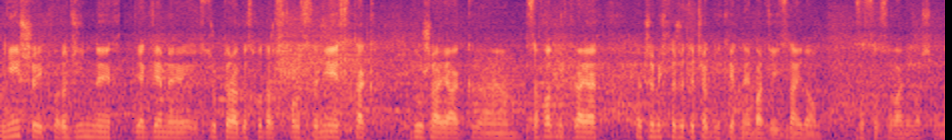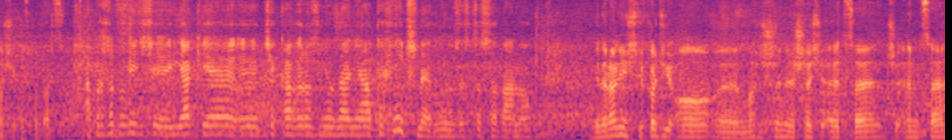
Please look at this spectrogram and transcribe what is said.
mniejszych, rodzinnych. Jak wiemy, struktura gospodarstw w Polsce nie jest tak duża jak e, w zachodnich krajach, także myślę, że te ciągniki jak najbardziej znajdą zastosowanie właśnie w naszych gospodarstwach. A proszę powiedzieć, e, jakie e, ciekawe rozwiązania techniczne w nim zastosowano? Generalnie jeśli chodzi o e, maszyny 6RC czy MC,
